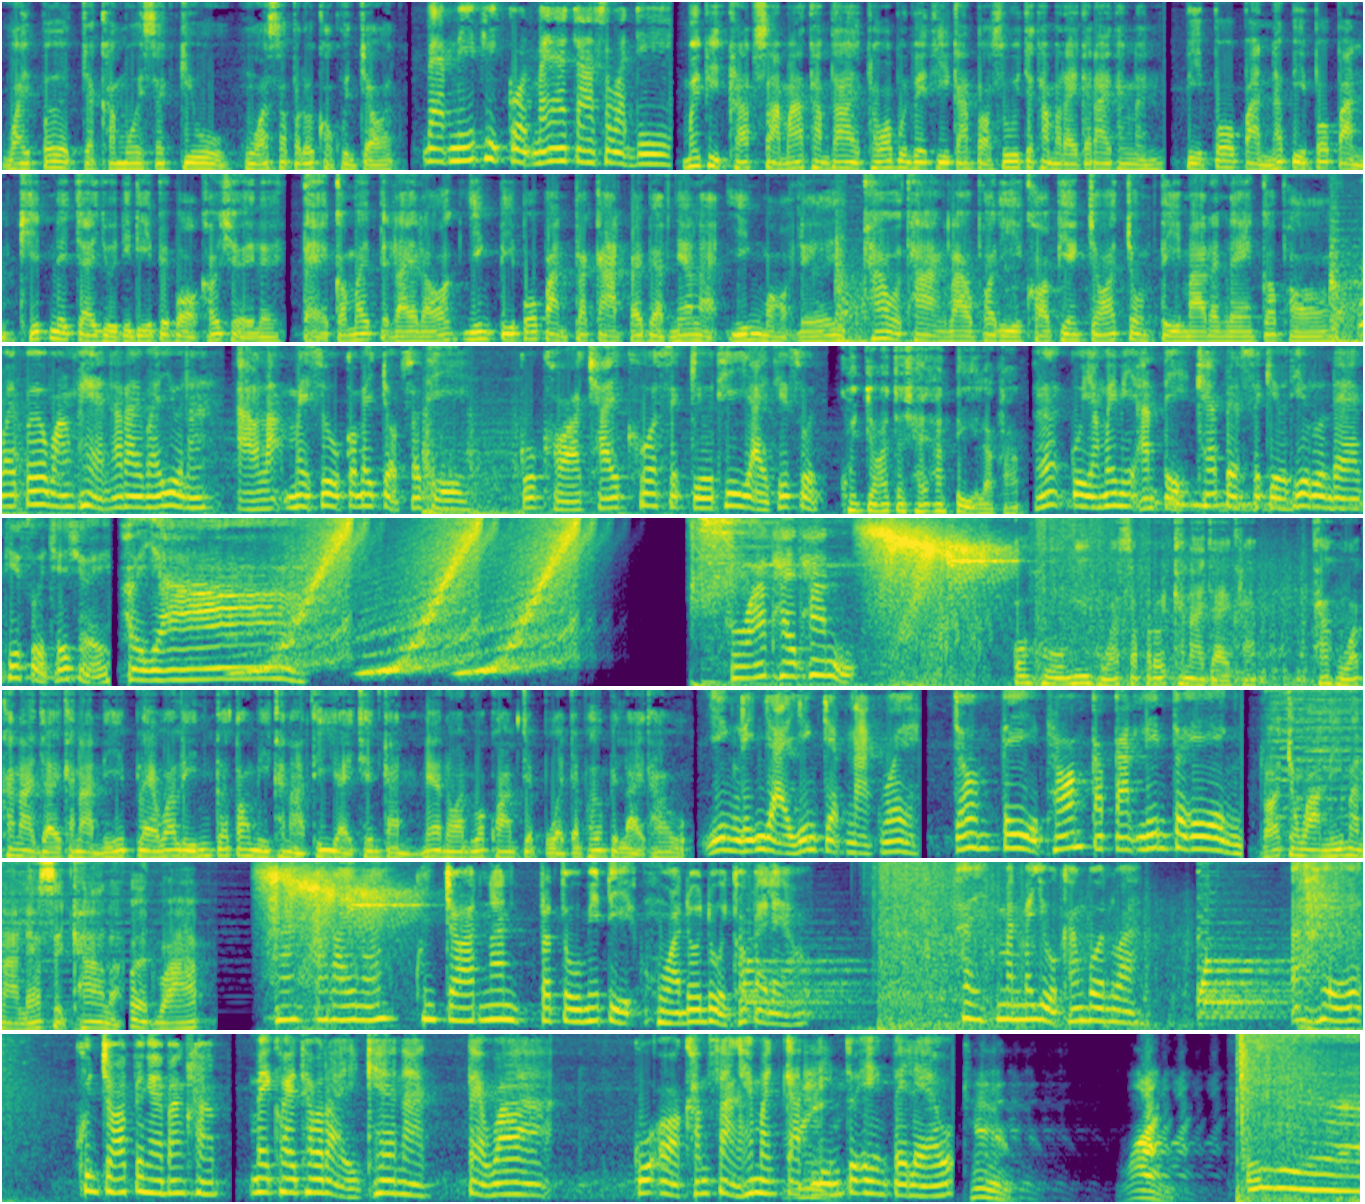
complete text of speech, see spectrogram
ไวเปอร์จะขโมยสกิลหัวสับปะรดของคุณจอร์ดแบบนี้ผิดกฎไหมอาจารย์สวัสดี ไม่ผิดครับสามารถทำได้ เพราะว่าบนเวทีการต่อสู้จะทำอะไรก็ได้ทั้งนั้น ปีโป้ปั่นนะปีโป้ปั่นคิดในใจอยู่ดีๆ ไปบอกเขาเฉยเลย แต่ก็ไม่เป็นไรหรอกยิ่งปีโป้ปั่นประกาศไปแบบเนี้ยแหละ ยิ่งเหมาะเลย เข้าทางเราพอดีขอเพียงจอร์จโจมตีมาแรงๆก็พอไวเปอร์วางแผนอะไรไว้อยู่นะเอาละไม่สู้ก็ไม่จบสักทีกูขอใช้โคตรสกิลที่ใหญ่ที่สุด คุณจอร์จจะใช้อันติเหรอครับเฮ้ยกูยังไม่มีอันติแค่เป็นสกิลที่รุนแรงที่สุดเฉยๆพยาหัวไททัน โอ้โห มีหัวสับปะรดขนาดใหญ่ครับ ถ้าหัวขนาดใหญ่ขนาดนี้แปลว่าลิ้นก็ต้องมีขนาดที่ใหญ่เช่นกัน แน่นอนว่าความเจ็บปวดจะเพิ่มเป็นหลายเท่า ยิ่งลิ้นใหญ่ยิ่งเจ็บหนักเว้ย โจมตีพร้อมกับกัดลิ้นตัวเอง รอจังหวะนี้มานานแล้วเสร็จข้าละเปิดวาร์ปฮะอะไรนะ คุณจอร์ดนั่นประตูมิติหัวโดนดูดเข้าไปแล้ว เฮ้ย มันมาอยู่ข้างบนว่ะอะเฮ้ยคุณจอร์ดเป็นไงบ้างครับ ไม่ค่อยเท่าไหร่แค่หนัก แต่ว่า กูออกคำสั่งให้มันกัดลิ้นตัวเองไปแล้ว two, one. เอื้อ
